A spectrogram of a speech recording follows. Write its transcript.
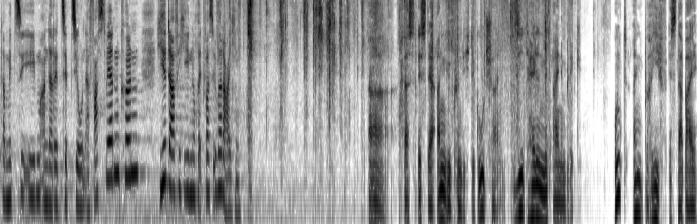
damit Sie eben an der Rezeption erfasst werden können. Hier darf ich Ihnen noch etwas überreichen. Ah, das ist der angekündigte Gutschein, sieht Helen mit einem Blick. Und ein Brief ist dabei.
